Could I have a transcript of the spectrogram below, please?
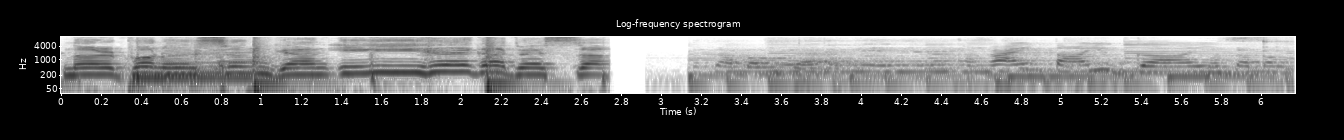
널 보는 순간 이해가 됐어. Kakain tayo, guys.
